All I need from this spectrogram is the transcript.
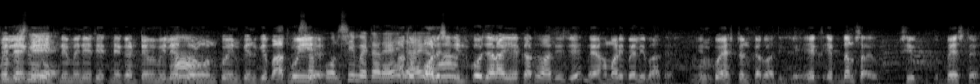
मिलेंगे इतने मिनट इतने घंटे में मिले हाँ। और उनको इनकी इनकी बात हुई है। पॉलिसी मैटर है हाँ, तो पॉलिसी इनको जरा ये करवा दीजिए हमारी पहली बात है। इनको एक्सटेंड करवा दीजिए। एकदम बेस्ट है।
